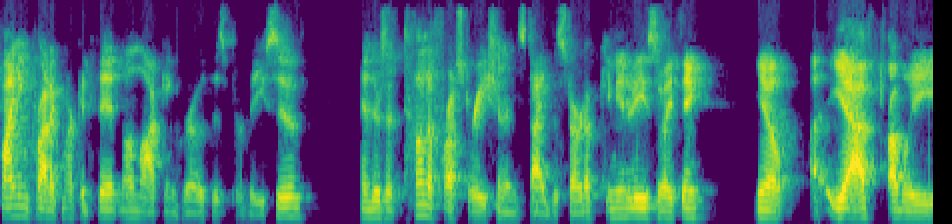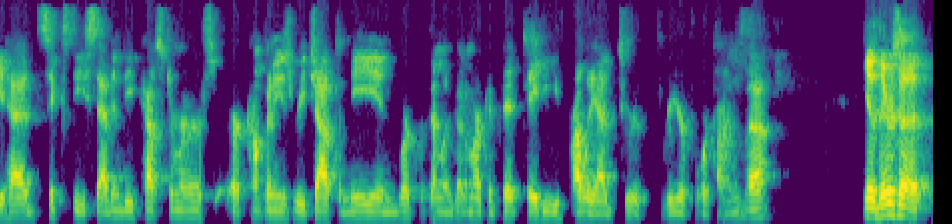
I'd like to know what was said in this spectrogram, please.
finding product market fit and unlocking growth is pervasive. And there's a ton of frustration inside the startup community. So I think, you know, uh, yeah, I've probably had 60, 70 customers or companies reach out to me and work with them on go to market fit. Tae Hea, you've probably had two or three or four times that. You know, there's a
